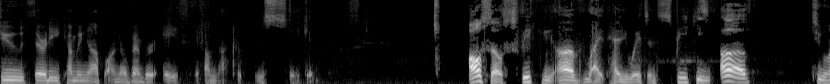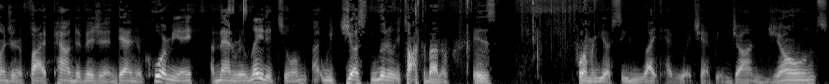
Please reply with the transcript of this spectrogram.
230 coming up on November 8th, if I'm not mistaken. Also, speaking of light heavyweights and speaking of 205 pound division and Daniel Cormier, a man related to him, uh, we just literally talked about him, is former UFC light heavyweight champion Jon Jones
